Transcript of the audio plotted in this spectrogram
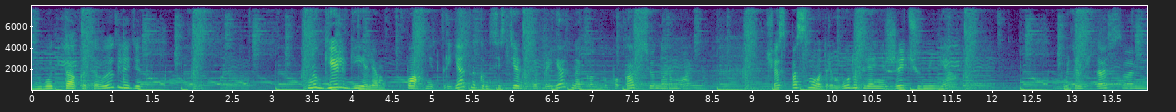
Вот так это выглядит. Ну, гель гелем. Пахнет приятно, консистенция приятная, как бы пока все нормально. Сейчас посмотрим, будут ли они жечь у меня. Будем ждать с вами.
